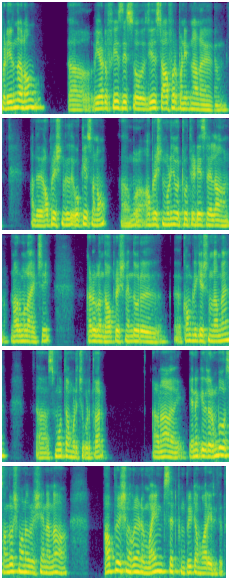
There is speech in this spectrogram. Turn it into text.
பட் இருந்தாலும் we have to face this so GST offer பண்ணிட்டு நான் அந்த ஆப்ரேஷனுக்கு ஓகே சொன்னோம். ஆப்ரேஷன் முடிஞ்சு ஒரு டூ த்ரீ டேஸில் எல்லாம் நார்மலாக ஆயிடுச்சு. கடவுள் அந்த ஆப்ரேஷன் எந்த ஒரு காம்ப்ளிகேஷன் இல்லாமல் ஸ்மூத்தாக முடிச்சு கொடுத்தார். ஆனால் எனக்கு இதில் ரொம்ப ஒரு சந்தோஷமான ஒரு விஷயம் என்னென்னா ஆப்ரேஷன் அப்புறம் என்னோட மைண்ட் செட் கம்ப்ளீட்டாக மாறி இருக்குது.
